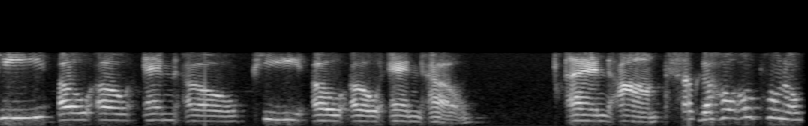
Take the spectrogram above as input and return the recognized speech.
P O O N O P O O N O. And um Okay. the Ho'opono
